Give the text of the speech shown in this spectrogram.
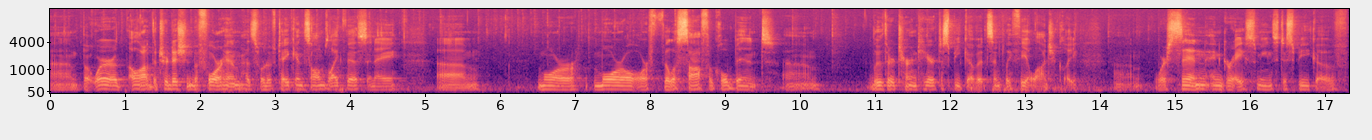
Um, but where a lot of the tradition before him had sort of taken Psalms like this in a um, more moral or philosophical bent. Um, Luther turned here to speak of it simply theologically, um, where sin and grace means to speak of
